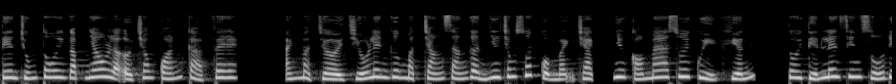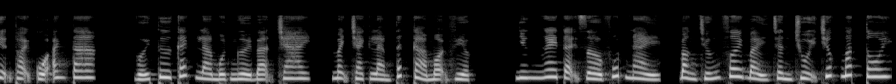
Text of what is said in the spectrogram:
tiên chúng tôi gặp nhau là ở trong quán cà phê. Ánh mặt trời chiếu lên gương mặt trắng sáng gần như trong suốt của Mạnh Trạch như có ma xui quỷ khiến. Tôi tiến lên xin số điện thoại của anh ta. Với tư cách là một người bạn trai, Mạnh Trạch làm tất cả mọi việc. Nhưng ngay tại giờ phút này, bằng chứng phơi bày trần trụi trước mắt tôi,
